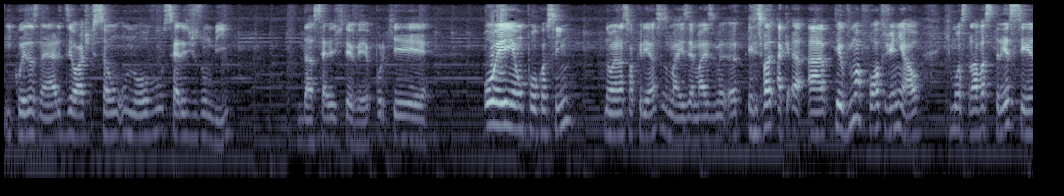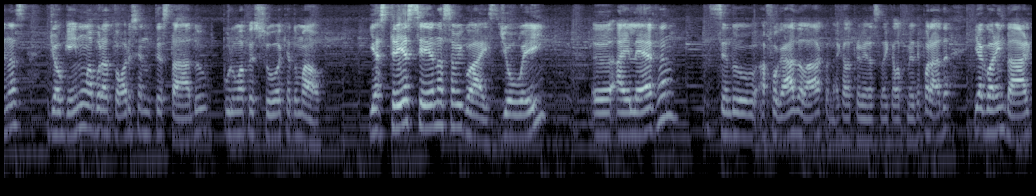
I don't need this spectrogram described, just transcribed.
e coisas nerds, eu acho que são o novo séries de zumbi da série de TV, porque o EI é um pouco assim, não era só crianças, mas é mais. Eles fa- a- a- teve uma foto genial que mostrava as três cenas de alguém num laboratório sendo testado por uma pessoa que é do mal. E as três cenas são iguais: de Away, a Eleven sendo afogada lá naquela primeira, naquela primeira temporada, e agora em Dark,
